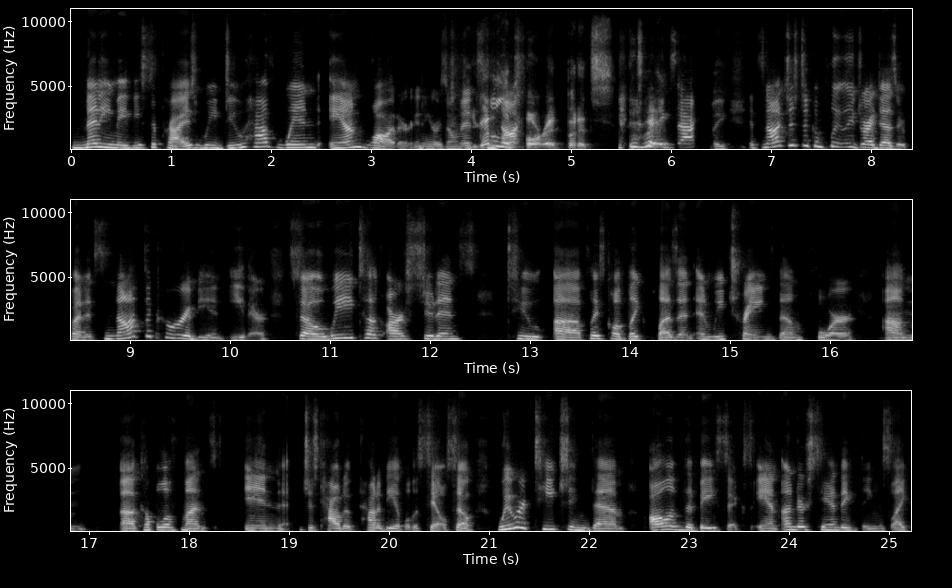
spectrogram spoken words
many may be surprised. We do have wind and water in Arizona. It's you gotta not, look for it, but it's, it's exactly. It's not just a completely dry desert, but it's not the Caribbean either. So we took our students to a place called Lake Pleasant, and we trained them for um, a couple of months in just how to how to be able to sail. So we were teaching them all of the basics and understanding things like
